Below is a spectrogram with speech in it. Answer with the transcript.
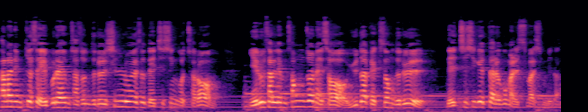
하나님께서 에브라임 자손들을 실로에서 내치신 것처럼 예루살렘 성전에서 유다 백성들을 내치시겠다라고 말씀하십니다.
